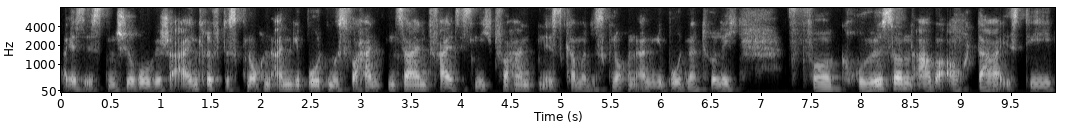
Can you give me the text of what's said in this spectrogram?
Es ist ein chirurgischer Eingriff. Das Knochenangebot muss vorhanden sein. Falls es nicht vorhanden ist, kann man das Knochenangebot natürlich vergrößern, aber auch da ist die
